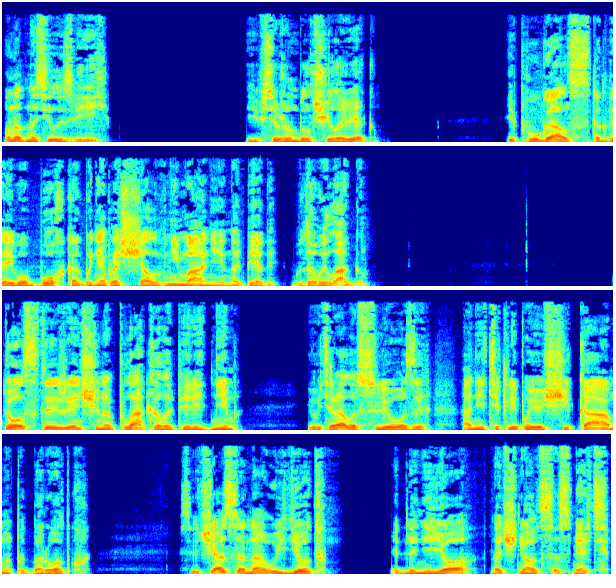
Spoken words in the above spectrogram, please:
он относил и зверей. И все же он был человеком и пугался, когда его Бог как бы не обращал внимания на беды вдовы Лагган. Толстая женщина плакала перед ним и утирала слезы, они текли по ее щекам и подбородку. Сейчас она уйдет, и для нее начнется смерть.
